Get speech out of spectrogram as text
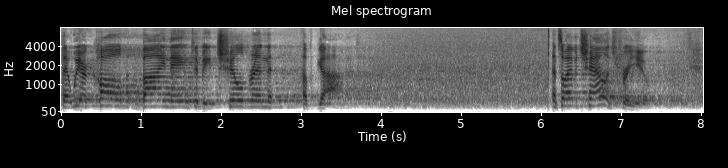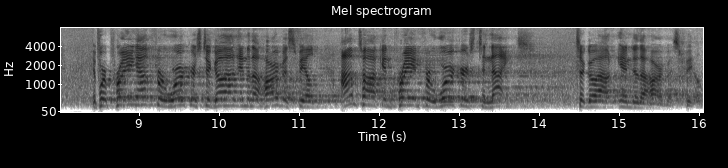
that we are called by name to be children of God. And so I have a challenge for you. If we're praying out for workers to go out into the harvest field, I'm talking praying for workers tonight to go out into the harvest field.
